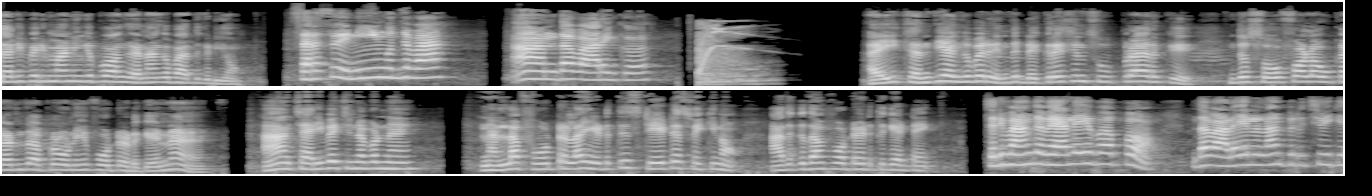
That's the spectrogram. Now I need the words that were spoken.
சரி பெரியம்மா நீங்கள் போங்க. நாங்கள் பார்த்துக்கிடியோம் சரசு நீயும் கொஞ்சம் வா. ஆ வாரேங்கோ. ஐ சந்தி அங்கே பேர் இந்த டெக்கரேஷன் சூப்பராக இருக்கு. இந்த சோஃபாவில் உட்கார்ந்து அப்புறம் உடனே ஃபோட்டோ எடுக்க என்ன? ஆ சரிப்பா சின்ன பொண்ணு. நல்லா ஃபோட்டோலாம் எடுத்து ஸ்டேட்டஸ் வைக்கணும். அதுக்கு தான் ஃபோட்டோ எடுத்து கேட்டேன். சரி வாங்க வேலையை பார்ப்போம். இந்த வளையலெல்லாம் பிரிச்சு வைக்க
